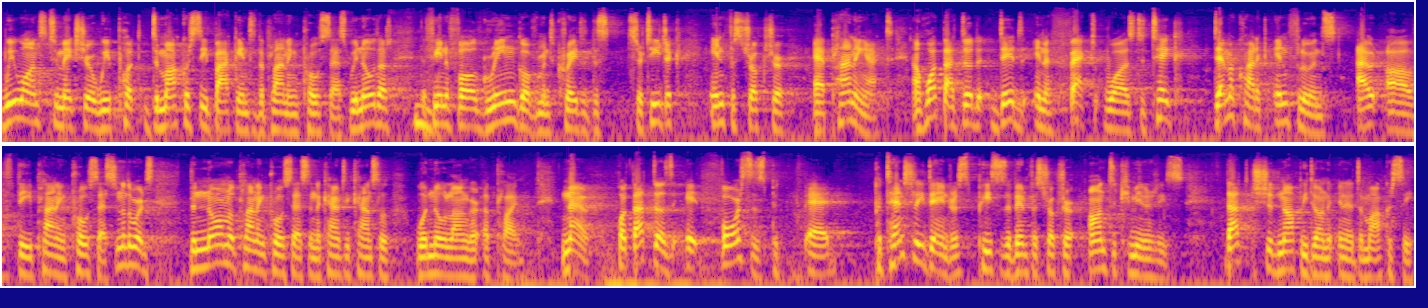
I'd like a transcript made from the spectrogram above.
We want to make sure we put democracy back into the planning process. We know that the Fianna Fáil Green government created the Strategic Infrastructure uh, Planning Act, and what that did, did, in effect, was to take democratic influence out of the planning process. In other words, the normal planning process in the county council would no longer apply. Now, what that does, it forces uh, potentially dangerous pieces of infrastructure onto communities. That should not be done in a democracy.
